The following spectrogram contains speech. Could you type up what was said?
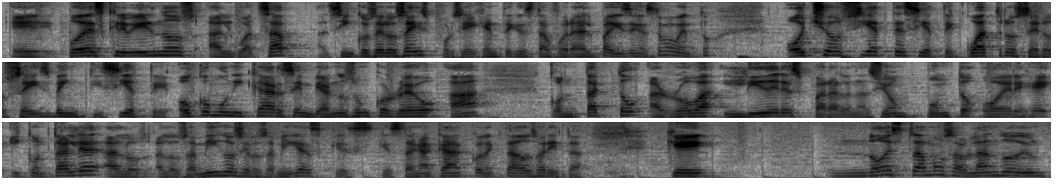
eh, puede escribirnos al WhatsApp al 506, por si hay gente que está fuera del país en este momento, 87740627 o comunicarse, enviarnos un correo a contacto arroba líderes para la nación.org y contarle a los, a los amigos y a las amigas que, que están acá conectados ahorita que no estamos hablando de un,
